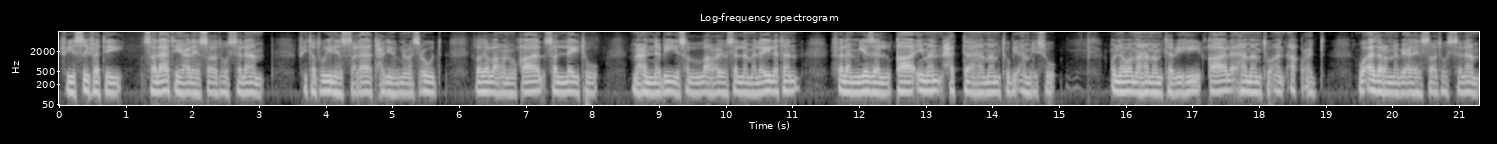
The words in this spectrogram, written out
في صفة صلاته عليه الصلاة والسلام في تطويله الصلاة حديث ابن مسعود رضي الله عنه قال صليت مع النبي صلى الله عليه وسلم ليلة فلم يزل قائما حتى هممت بأمر سوء. قلنا وما هممت به؟ قال هممت أن أقعد وأذر النبي عليه الصلاة والسلام.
